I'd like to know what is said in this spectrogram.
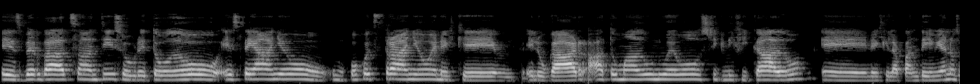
Es verdad, Santi, sobre todo este año un poco extraño en el que el hogar ha tomado un nuevo significado, eh, en el que la pandemia nos,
